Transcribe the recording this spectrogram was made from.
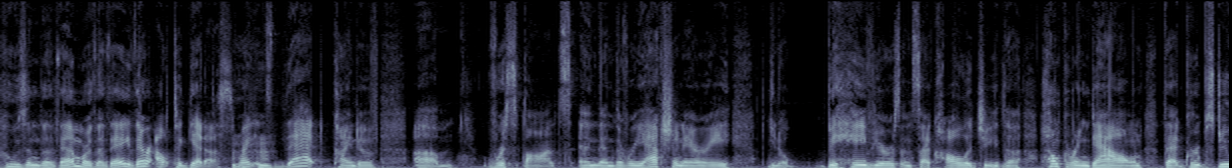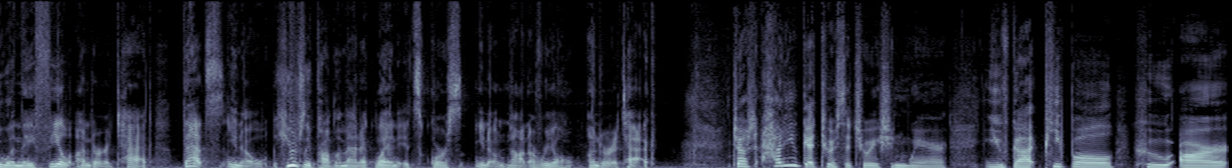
who's in the them or the they they're out to get us right? Mm-hmm. it's that kind of um, response. And then the reactionary you know behaviors and psychology the hunkering down that groups do when they feel under attack that's you know hugely problematic when it's of course you know not a real under attack Josh, how do you get to a situation where you've got people who are,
